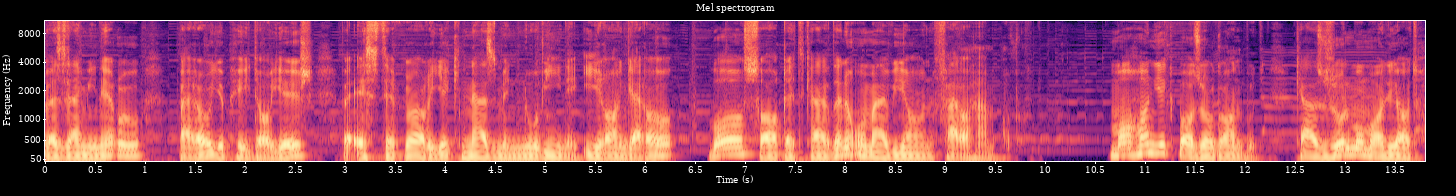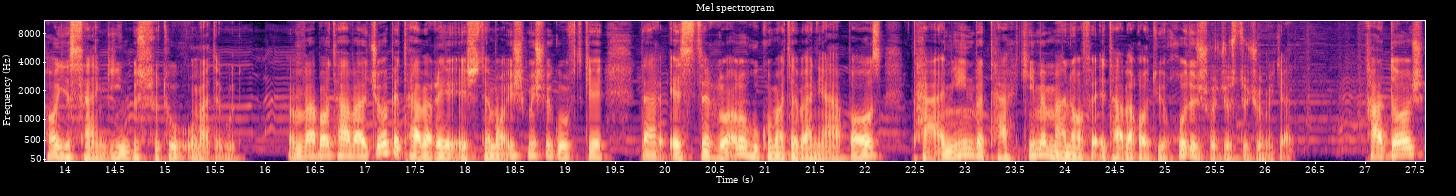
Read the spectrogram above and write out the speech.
و زمینه رو برای پیدایش و استقرار یک نظم نوین ایرانگرا با ساقط کردن امویان فراهم آورد. ماهان یک بازرگان بود که از ظلم و مالیات سنگین به سطوح اومده بود و با توجه به طبقه اجتماعیش میشه گفت که در استقرار حکومت بنی عباس تأمین و تحکیم منافع طبقاتی خودش رو جستجو می‌کرد. خداش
